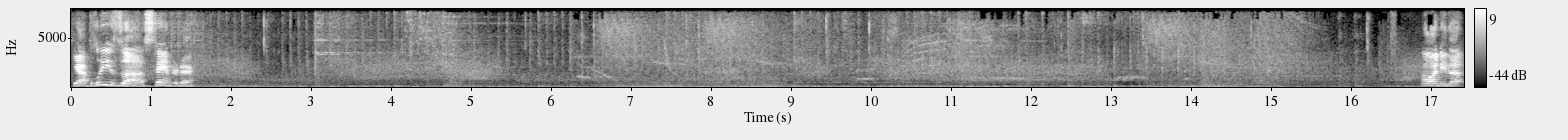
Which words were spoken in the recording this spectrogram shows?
Yeah, please, uh, stay there. Oh, I need that.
